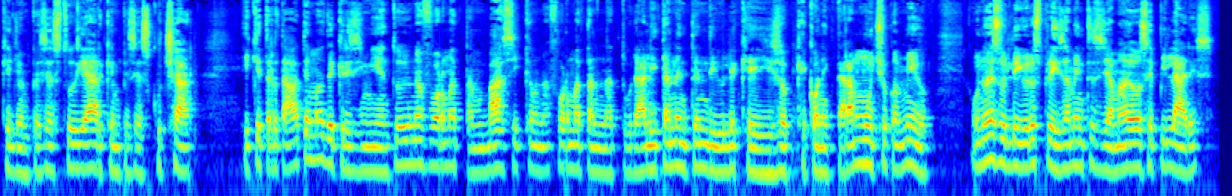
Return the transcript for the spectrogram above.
que yo empecé a estudiar, que empecé a escuchar y que trataba temas de crecimiento de una forma tan básica, una forma tan natural y tan entendible que hizo que conectara mucho conmigo. Uno de sus libros precisamente se llama 12 pilares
